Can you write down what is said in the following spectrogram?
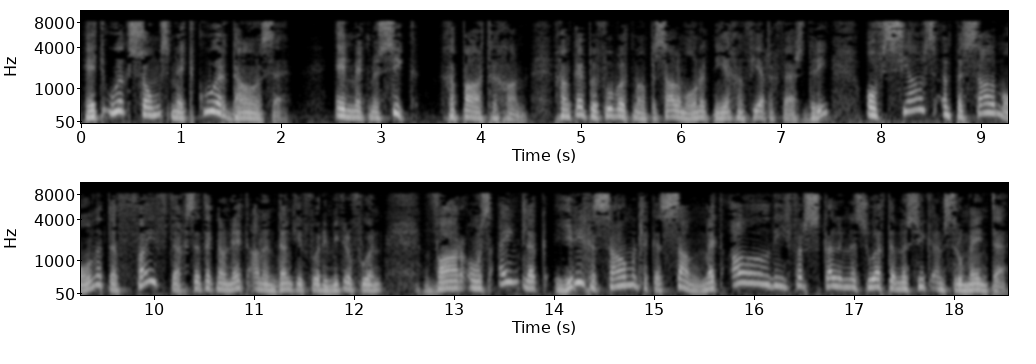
het ook soms met koordanse en met musiek gepaard gegaan. Gaan kyk byvoorbeeld maar Psalm 149 vers 3 of selfs in Psalm 150 sit ek nou net aan en dink hier voor die mikrofoon waar ons eintlik hierdie gesamentlike sang met al die verskillende soorte musiekinstrumente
